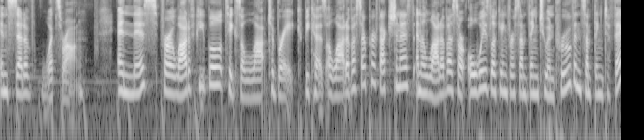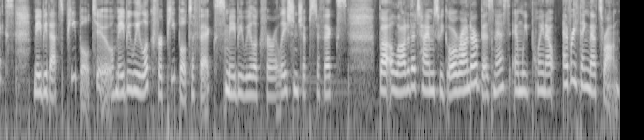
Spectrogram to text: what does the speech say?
instead of what's wrong. And this, for a lot of people, takes a lot to break because a lot of us are perfectionists and a lot of us are always looking for something to improve and something to fix. Maybe that's people too. Maybe we look for people to fix. Maybe we look for relationships to fix. But a lot of the times we go around our business and we point out everything that's wrong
